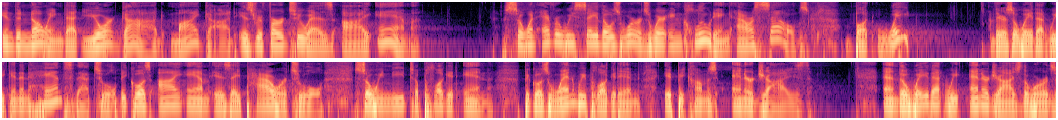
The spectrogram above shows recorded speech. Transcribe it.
in the knowing that your God, my God, is referred to as I am. So whenever we say those words, we're including ourselves. But wait, there's a way that we can enhance that tool because I am is a power tool. So we need to plug it in because when we plug it in, it becomes energized. And the way that we energize the words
